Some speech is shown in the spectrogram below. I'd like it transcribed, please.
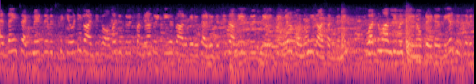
ਐਦਾਂ ਹੀ ਚੈਕਮੇਟ ਦੇ ਵਿੱਚ ਸਿਕਿਉਰਿਟੀ ਗਾਰਡ ਦੀ ਜੌਬ ਹੈ ਜਿਸ ਦੇ ਵਿੱਚ 15 ਤੋਂ 21000 ਰੁਪਏ ਦੀ ਸੈਲਰੀ ਦਿੱਤੀ ਜਾਂਦੀ ਹੈ, ਇਸ ਦੇ ਵਿੱਚ ਮੇਲ ਫੀਮੇਲ ਦੋਨੋਂ ਹੀ ਜਾ ਸਕਦੇ ਨੇ। ਵਰਤਮਾਨ ਦੀ ਮਸ਼ੀਨ ਆਪਰੇਟਰ ਦੀ ਹੈ ਜਿਸ ਦੇ ਵਿੱਚ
